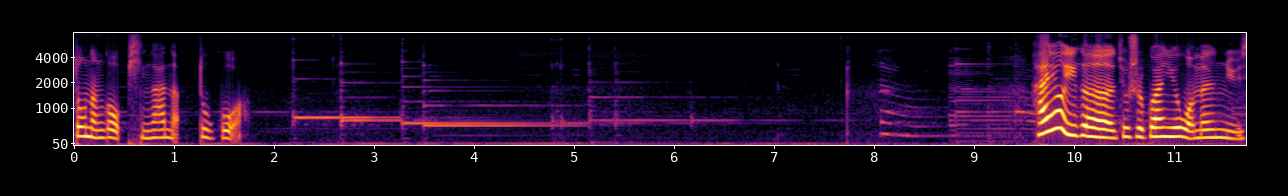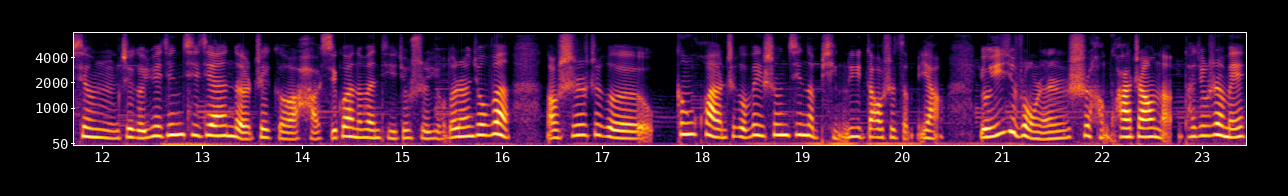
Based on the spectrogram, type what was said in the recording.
都能够平安的度过。还有一个就是关于我们女性这个月经期间的这个好习惯的问题，就是有的人就问老师，这个更换这个卫生巾的频率倒是怎么样？有一种人是很夸张的，他就认为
